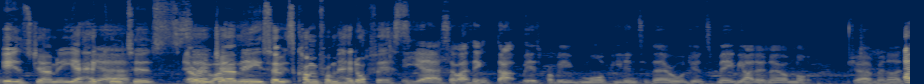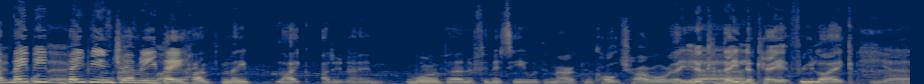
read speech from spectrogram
It is Germany. Yeah, headquarters So are in Germany, think- so it's come from head office. Yeah, so I think that is probably more appealing to their audience. Maybe I don't know. I'm not German. I don't Uh, know maybe maybe in Germany look they have made like I don't know more of an affinity with American culture, or they look they look at it through like yeah.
